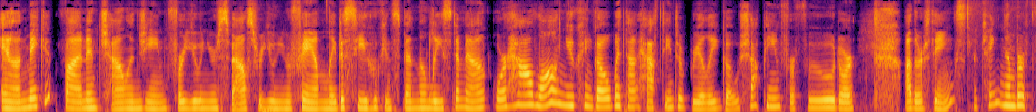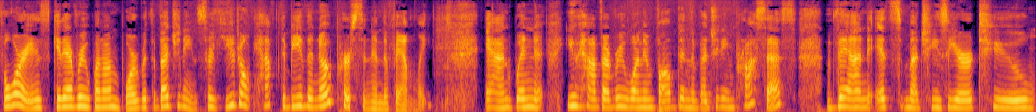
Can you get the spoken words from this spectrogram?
and make it fun and challenging for you and your spouse, for you and your family to see who can spend the least amount or how long you can go without having to really go shopping for food or other things. Okay. Number four is get everyone on board with the budgeting. So you don't have to be the no person in the family. And when you have everyone involved in the budgeting process, then it's much easier to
